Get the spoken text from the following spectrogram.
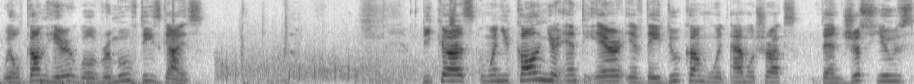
we'll come here, we'll remove these guys. Because when you call in your anti-air, if they do come with ammo trucks, then just use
